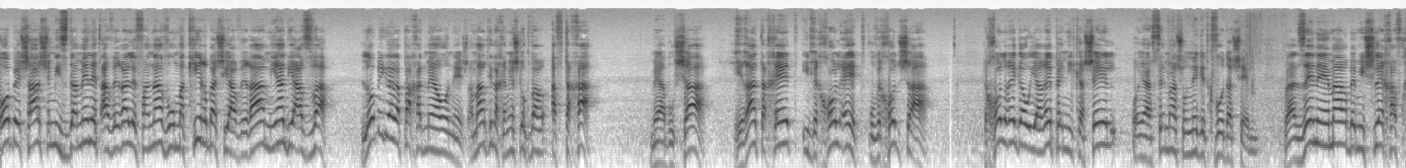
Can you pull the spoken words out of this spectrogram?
או בשעה שמזדמנת עבירה לפניו והוא מכיר בה שהיא עבירה, מיד יעזבה. לא בגלל הפחד מהעונש, אמרתי לכם, יש לו כבר הבטחה מהבושה. יראת החטא היא בכל עת ובכל שעה. בכל רגע הוא ירא פן ייכשל או יעשה משהו נגד כבוד השם. ועל זה נאמר במשלי כ"ח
